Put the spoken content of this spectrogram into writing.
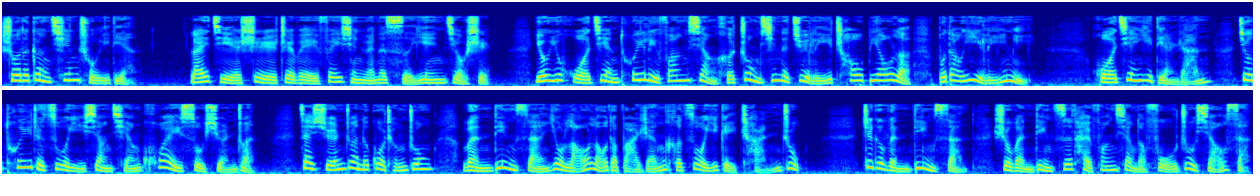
说得更清楚一点，来解释这位飞行员的死因，就是由于火箭推力方向和重心的距离超标了不到一厘米，火箭一点燃就推着座椅向前快速旋转，在旋转的过程中，稳定伞又牢牢的把人和座椅给缠住。这个稳定伞是稳定姿态方向的辅助小伞，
